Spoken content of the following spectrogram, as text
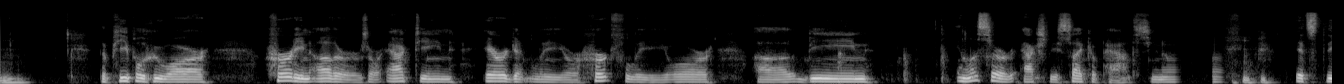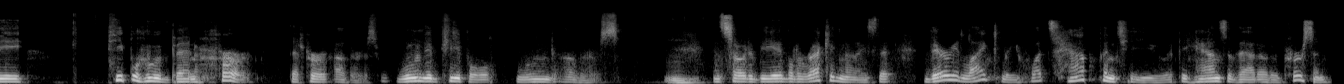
Mm-hmm. The people who are hurting others or acting arrogantly or hurtfully or uh, being, unless they're actually psychopaths, you know, it's the people who have been hurt that hurt others. Wounded people wound others. Mm. And so to be able to recognize that very likely what's happened to you at the hands of that other person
